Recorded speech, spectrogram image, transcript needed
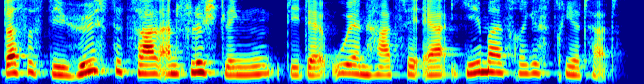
Das ist die höchste Zahl an Flüchtlingen, die der UNHCR jemals registriert hat.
